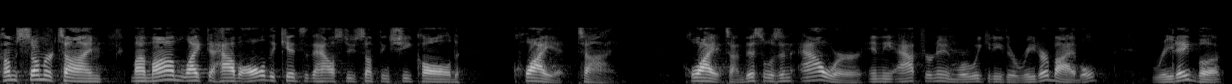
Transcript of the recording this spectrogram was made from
come summertime, my mom liked to have all the kids in the house do something she called quiet time. Quiet time. This was an hour in the afternoon where we could either read our Bible, read a book,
